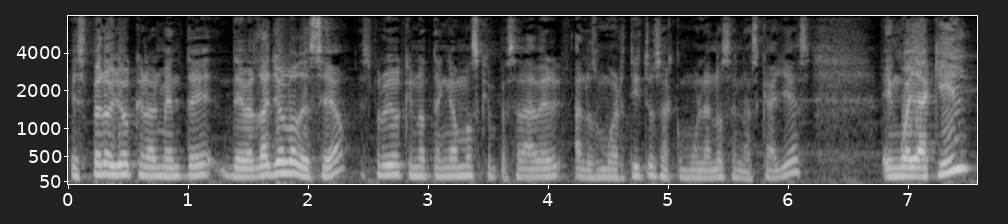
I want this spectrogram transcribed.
Espero yo que realmente, de verdad yo lo deseo, espero yo que no tengamos que empezar a ver a los muertitos acumulándose en las calles. En Guayaquil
